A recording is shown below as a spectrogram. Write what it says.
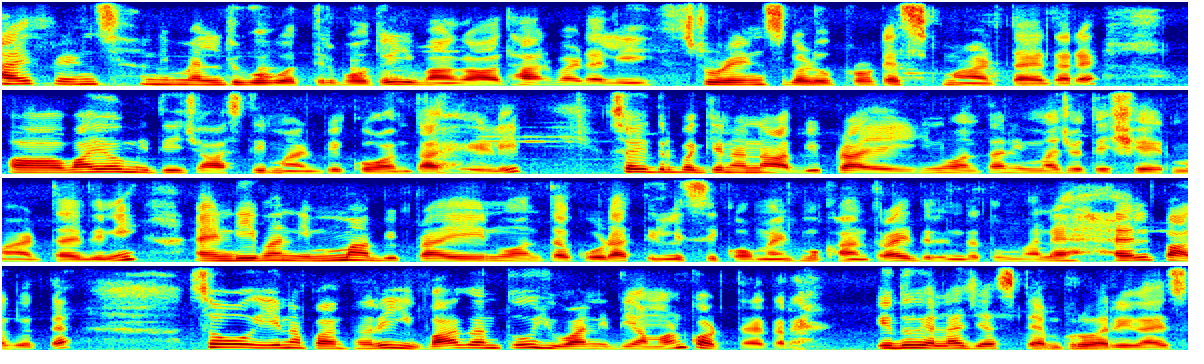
ಹಾಯ್ ಫ್ರೆಂಡ್ಸ್ ನಿಮ್ಮೆಲ್ರಿಗೂ ಗೊತ್ತಿರ್ಬೋದು, ಇವಾಗ ಧಾರವಾಡಲ್ಲಿ ಸ್ಟೂಡೆಂಟ್ಸ್ಗಳು ಪ್ರೊಟೆಸ್ಟ್ ಮಾಡ್ತಾ ಇದ್ದಾರೆ ವಯೋಮಿತಿ ಜಾಸ್ತಿ ಮಾಡಬೇಕು ಅಂತ ಹೇಳಿ. ಸೊ ಇದ್ರ ಬಗ್ಗೆ ನನ್ನ ಅಭಿಪ್ರಾಯ ಏನು ಅಂತ ನಿಮ್ಮ ಜೊತೆ ಶೇರ್ ಮಾಡ್ತಾ ಇದ್ದೀನಿ. ಆ್ಯಂಡ್ ಈವನ್ ನಿಮ್ಮ ಅಭಿಪ್ರಾಯ ಏನು ಅಂತ ಕೂಡ ತಿಳಿಸಿ ಕಾಮೆಂಟ್ ಮುಖಾಂತರ ಇದರಿಂದ ತುಂಬಾ ಹೆಲ್ಪ್ ಆಗುತ್ತೆ. ಸೊ ಏನಪ್ಪ ಅಂತಂದರೆ, ಇವಾಗಂತೂ ಯುವ ನಿಧಿ ಅಮೌಂಟ್ ಕೊಡ್ತಾ ಇದ್ದಾರೆ ಇದು ಎಲ್ಲ ಜಸ್ಟ್ ಟೆಂಪ್ರವರಿ ಗೈಸ್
